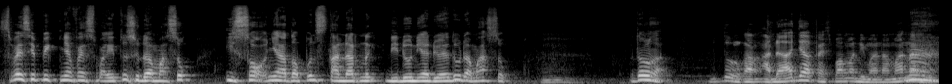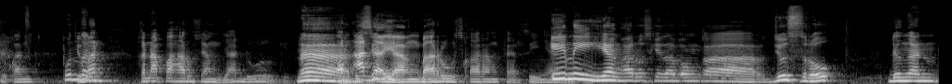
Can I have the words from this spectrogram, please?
spesifiknya Vespa itu sudah masuk ISO-nya ataupun standar di dunia-dunia itu udah masuk. Betul nggak? Betul Kang, ada aja Vespa mah di mana-mana gitu kan. punten. Cuman kenapa harus yang jadul gitu? Nah, kan ada sini- yang baru sekarang versinya. Ini yang harus kita bongkar. Justru dengan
